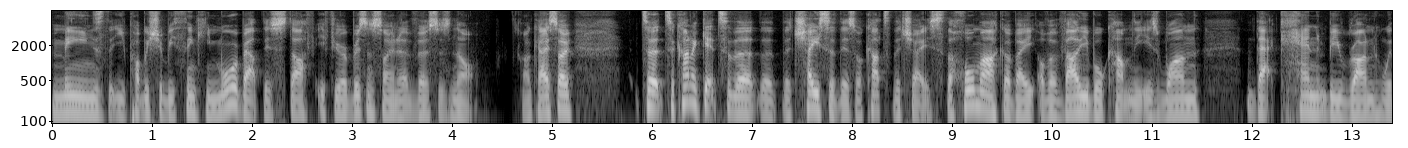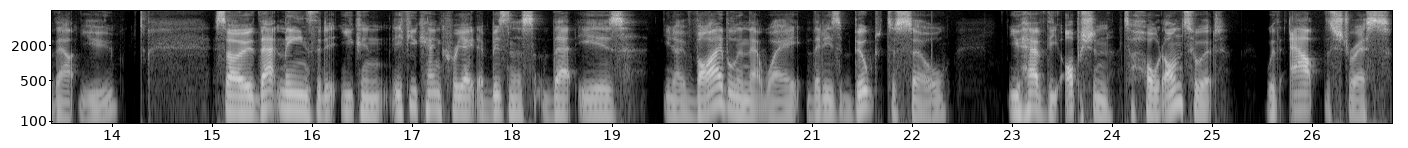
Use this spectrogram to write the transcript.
means that you probably should be thinking more about this stuff if you're a business owner versus not. Okay, so to, to kind of get to the, the, the chase of this or cut to the chase, the hallmark of a of a valuable company is one that can be run without you. So that means that it, you can, if you can create a business that is, you know, viable in that way, that is built to sell, you have the option to hold on to it without the stress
